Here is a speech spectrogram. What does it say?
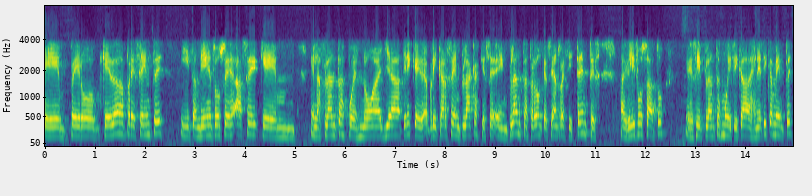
eh, pero queda presente y también entonces hace que mm, en las plantas pues no haya tiene que aplicarse en placas que se, en plantas perdón que sean resistentes al glifosato es decir plantas modificadas genéticamente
